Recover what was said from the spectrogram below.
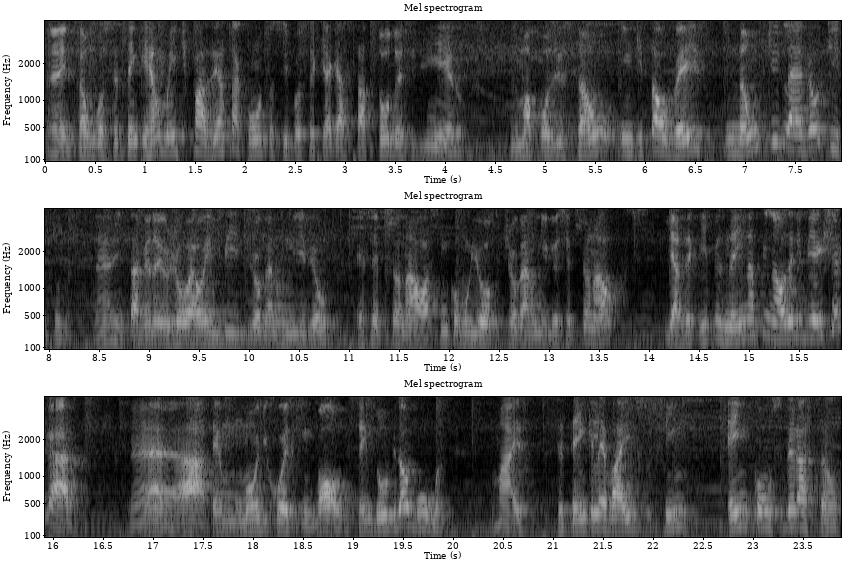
Né? Então você tem que realmente fazer essa conta se você quer gastar todo esse dinheiro numa posição em que talvez não te leve ao título. Né? A gente está vendo aí o Joel Embiid jogar num nível excepcional, assim como o Jokic jogar num nível excepcional, e as equipes nem na final da NBA chegaram. Né? Ah, tem um monte de coisa que envolve, sem dúvida alguma. Mas você tem que levar isso sim em consideração.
